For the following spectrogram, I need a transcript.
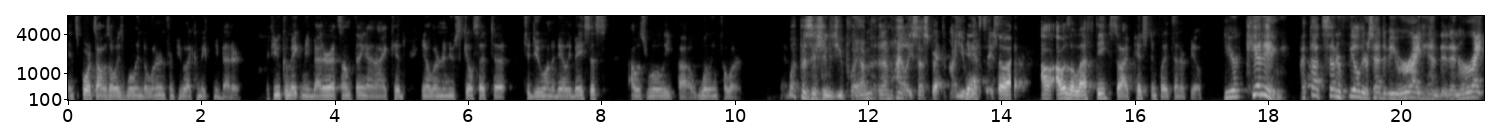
in sports, I was always willing to learn from people that can make me better. If you can make me better at something, and I could, you know, learn a new skill set to to do on a daily basis, I was really uh, willing to learn. What position did you play? I'm I'm highly suspect about you. being Yes, so I, I, I was a lefty, so I pitched and played center field. You're kidding. I thought center fielders had to be right-handed and right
